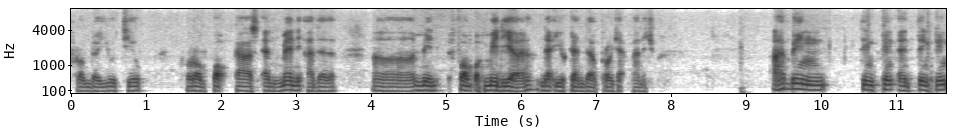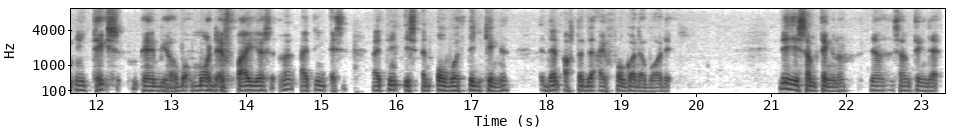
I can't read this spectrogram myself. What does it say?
from the youtube from podcasts, and many other uh, form of media that you can learn project management i've been thinking and thinking it takes maybe about more than five years huh? i think it's, i think it's an overthinking huh? Then after that i forgot about it. This is something you know yeah, something that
